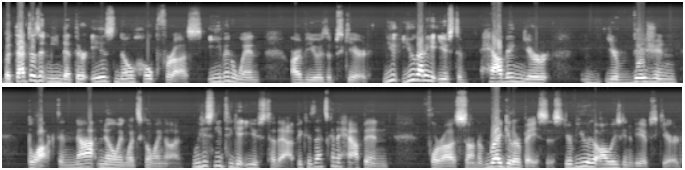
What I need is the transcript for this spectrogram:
But that doesn't mean that there is no hope for us, even when our view is obscured. You, you got to get used to having your, your vision blocked and not knowing what's going on. We just need to get used to that because that's going to happen for us on a regular basis. Your view is always going to be obscured.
